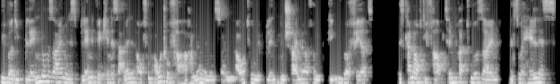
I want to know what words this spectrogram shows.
über die Blendung sein, wenn es blendet. Wir kennen das alle auch vom Autofahren, ne? wenn uns ein Auto mit blendenden Scheinwerfern gegenüber fährt. Es kann auch die Farbtemperatur sein, wenn so helles,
